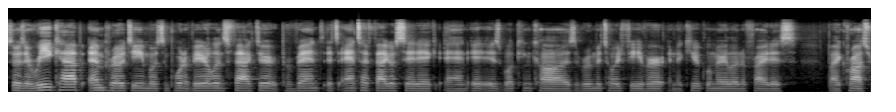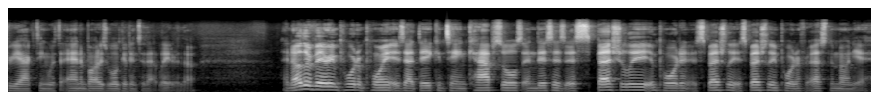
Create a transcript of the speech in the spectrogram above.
So as a recap, M protein, most important virulence factor, prevent it's anti-phagocytic and it is what can cause rheumatoid fever and acute glomerulonephritis by cross-reacting with the antibodies. We'll get into that later though. Another very important point is that they contain capsules, and this is especially important, especially especially important for S. pneumoniae.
